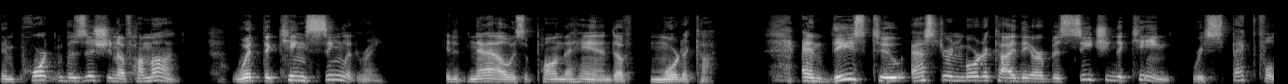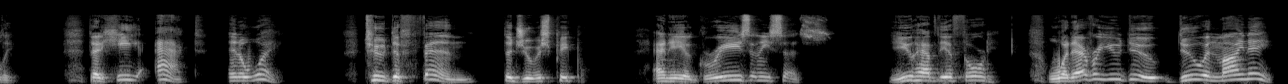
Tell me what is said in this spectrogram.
important position of Haman with the king's signet ring, it now is upon the hand of Mordecai. And these two, Esther and Mordecai, they are beseeching the king respectfully that he act in a way to defend the Jewish people. And he agrees and he says, You have the authority. Whatever you do, do in my name.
